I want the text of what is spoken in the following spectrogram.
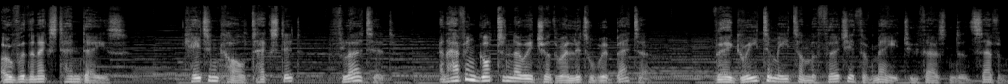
Over the next 10 days, Kate and Carl texted, flirted, and having got to know each other a little bit better, they agreed to meet on the 30th of May 2007.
